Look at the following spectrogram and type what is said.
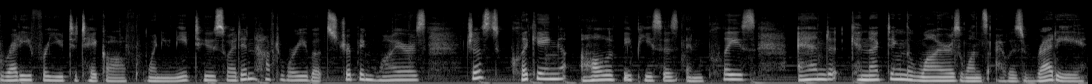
ready for you to take off when you need to. So I didn't have to worry about stripping wires, just clicking all of the pieces in place and connecting the wires once I was ready.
